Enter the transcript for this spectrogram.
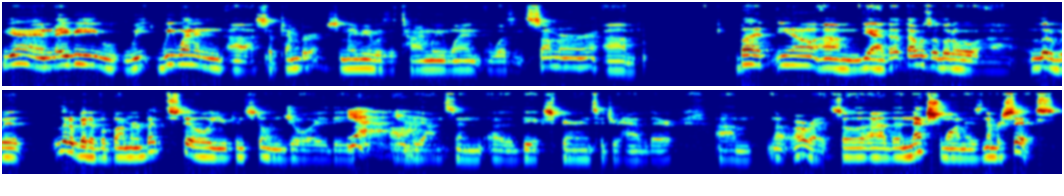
Yeah, and maybe we we went in uh, September, so maybe it was the time we went. It wasn't summer, um, but you know, um, yeah, that that was a little uh, a little bit little bit of a bummer, but still, you can still enjoy the yeah, yeah. ambiance and uh, the experience that you have there. Um, no, all right, so uh, the next one is number six.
